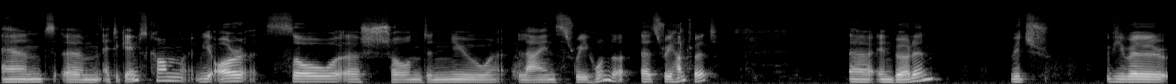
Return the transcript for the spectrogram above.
And um, at the Gamescom, we also uh, shown the new Line 300, 300 in Berlin, which we will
